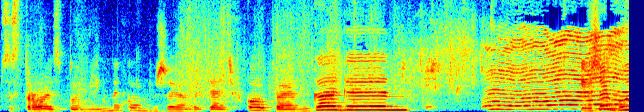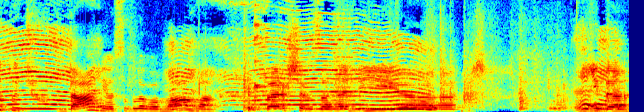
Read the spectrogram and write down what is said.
з сестрою, з племінником, вже летять в Копенгаген. І вже будуть в Дані, особливо мама, перше взагалі е, їде,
